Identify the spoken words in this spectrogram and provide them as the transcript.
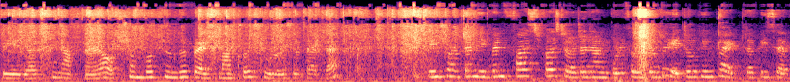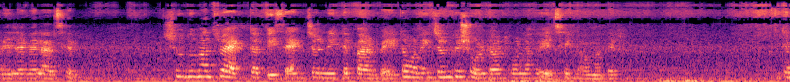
পেয়ে যাচ্ছেন আপনারা। অসম্ভব সুন্দর প্রাইস মাত্র ষোলোশো টাকা। এই শর্টটা নেবেন ফার্স্ট ফার্স্ট অর্ডার ডান করে ফেলতে হবে। এটাও কিন্তু একটা পিস অ্যাভেলেবেল আছে। শুধুমাত্র একটা পিস একজন নিতে পারবে। এটা অনেকজনকে সোল্ড আউট বলা হয়েছিল আমাদের। এটা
